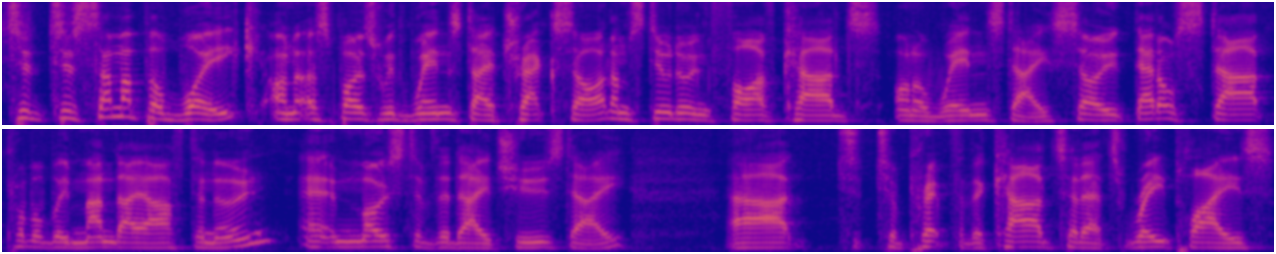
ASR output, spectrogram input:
to, to sum up a week, on I suppose with Wednesday trackside, I'm still doing five cards on a Wednesday. So that'll start probably Monday afternoon and most of the day Tuesday uh, to, to prep for the card. So that's replays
